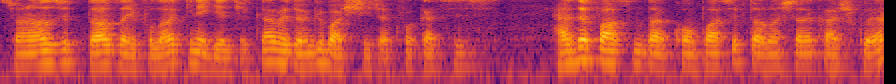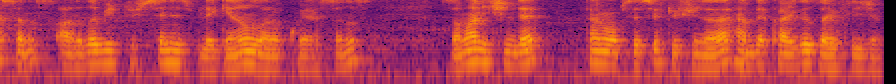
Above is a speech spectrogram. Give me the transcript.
Sonra azıcık daha zayıf olarak yine gelecekler ve döngü başlayacak. Fakat siz her defasında kompulsif davranışlara karşı koyarsanız, arada bir düşseniz bile genel olarak koyarsanız, zaman içinde hem obsesif düşünceler hem de kaygı zayıflayacak.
